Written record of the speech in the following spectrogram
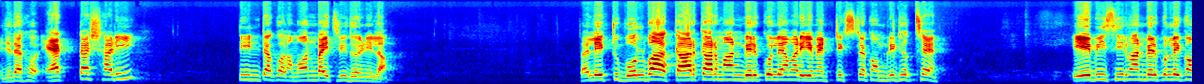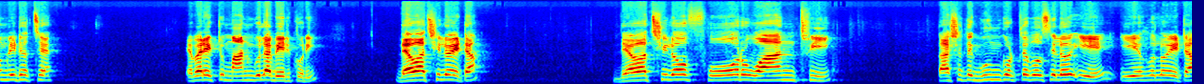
এই যে দেখো, একটা সারি, তিনটা কলাম ওয়ান বাই থ্রি ধরে নিলাম। তাহলে একটু বলবা, কার কার মান বের করলে আমার এ ম্যাট্রিক্সটা কমপ্লিট হচ্ছে? এ বি সির মান বের করলেই কমপ্লিট হচ্ছে। এবার একটু মানগুলা বের করি। দেওয়া ছিল এটা। দেওয়া ছিল ফোর ওয়ান থ্রি তার সাথে গুণ করতে বলছিল এ এ হলো এটা।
